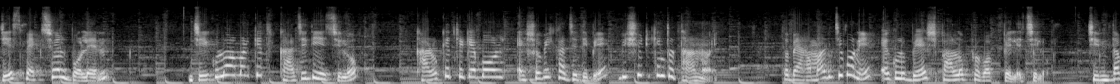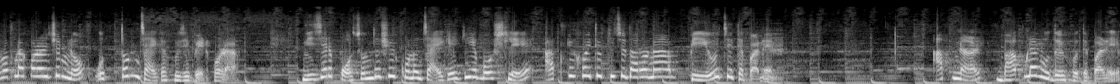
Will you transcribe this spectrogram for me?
জেস ম্যাক্সওয়েল বলেন, যেগুলো আমার ক্ষেত্রে কাজে দিয়েছিল কারও ক্ষেত্রে কেবল এসবই কাজে দিবে, বিষয়টি কিন্তু তা নয়। তবে আমার জীবনে এগুলো বেশ ভালো প্রভাব ফেলেছিল। চিন্তা ভাবনা করার জন্য উত্তম জায়গা খুঁজে বের করা। নিজের পছন্দসই কোনো জায়গায় গিয়ে বসলে আপনি হয়তো কিছু ধারণা পেয়েও যেতে পারেন। আপনার ভাবনার উদয় হতে পারে।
